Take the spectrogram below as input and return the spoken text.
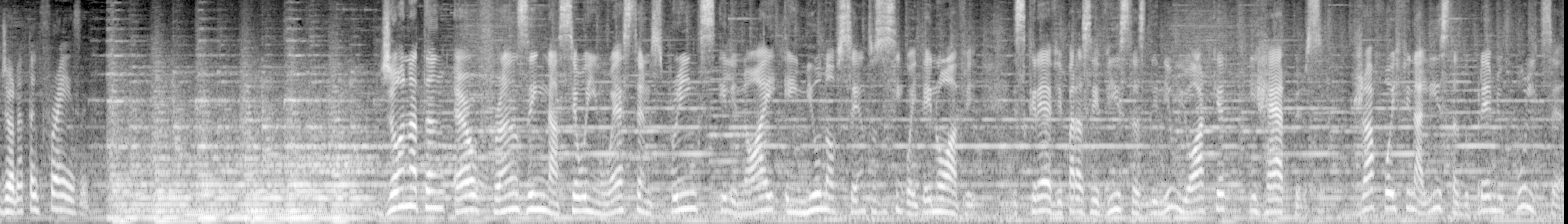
Jonathan Franzen. Jonathan Earl Franzen nasceu em Western Springs, Illinois, em 1959. Escreve para as revistas The New Yorker e Harper's. Já foi finalista do Prêmio Pulitzer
